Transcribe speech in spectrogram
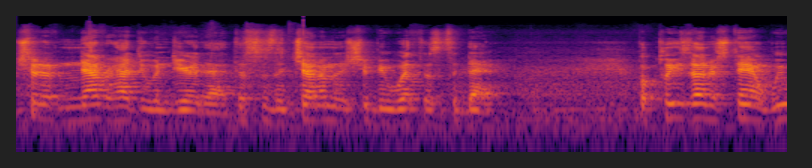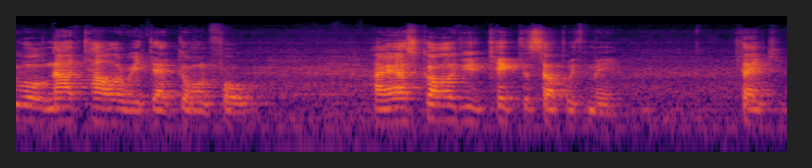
Should have never had to endure that. This is a gentleman that should be with us today. But please understand, we will not tolerate that going forward. I ask all of you to take this up with me. Thank you.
